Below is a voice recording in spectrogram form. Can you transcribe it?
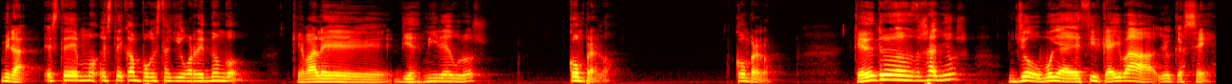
mira, este, este campo que está aquí Guarrindongo, que vale 10.000 euros, cómpralo. Cómpralo. Que dentro de dos años yo voy a decir que ahí va, yo qué sé,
